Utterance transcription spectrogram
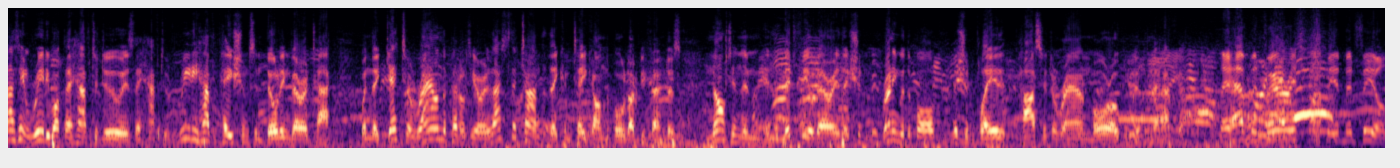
I think really what they have to do is they have to really have patience in building their attack. When they get around the penalty area, that's the time that they can take on the Bulldog defenders. Not in the in the midfield area. They shouldn't be running with the ball. They should play, pass it around more openly than they have done. They have been very sloppy at midfield.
